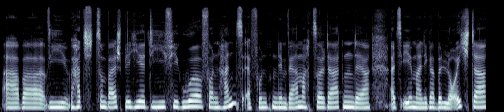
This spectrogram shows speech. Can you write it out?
Aber sie hat zum Beispiel hier die Figur von Hans erfunden, dem Wehrmachtssoldaten, der als ehemaliger Beleuchter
